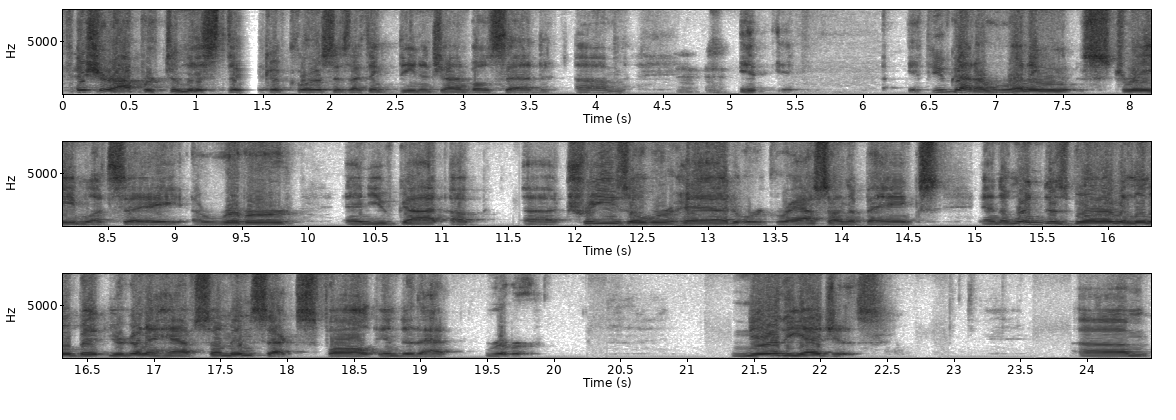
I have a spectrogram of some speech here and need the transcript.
fish are opportunistic, of course, as I think Dean and John both said. Um, it, it, if you've got a running stream, let's say a river, and you've got a, uh, trees overhead or grass on the banks, and the wind is blowing a little bit, you're going to have some insects fall into that river near the edges. Um,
